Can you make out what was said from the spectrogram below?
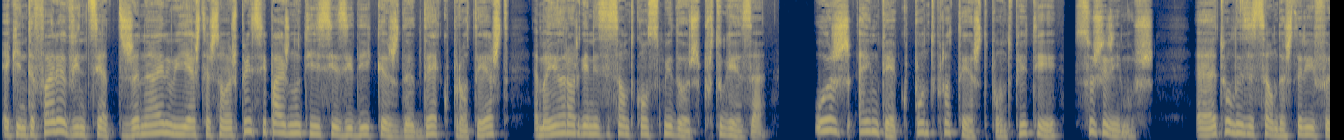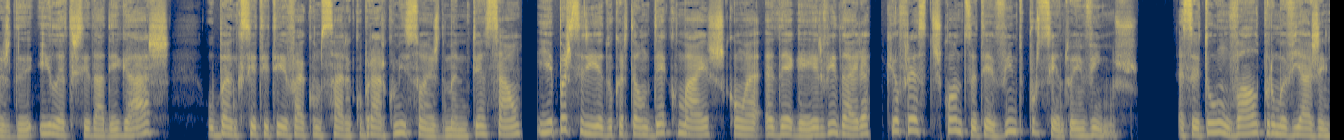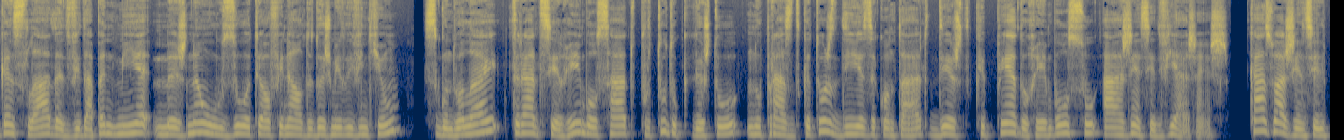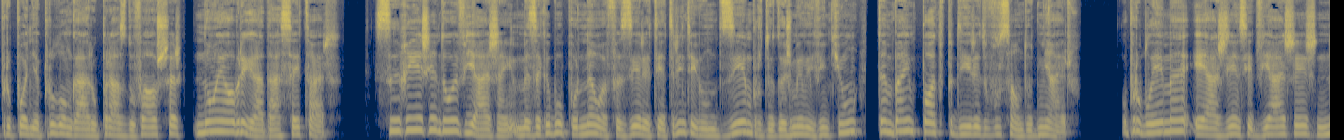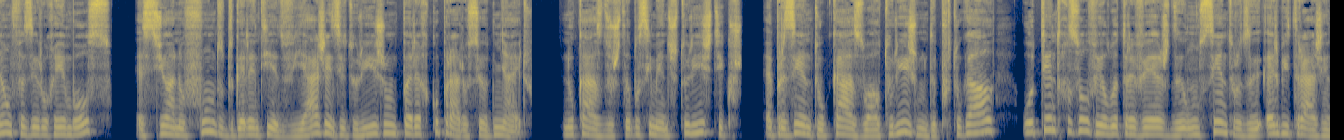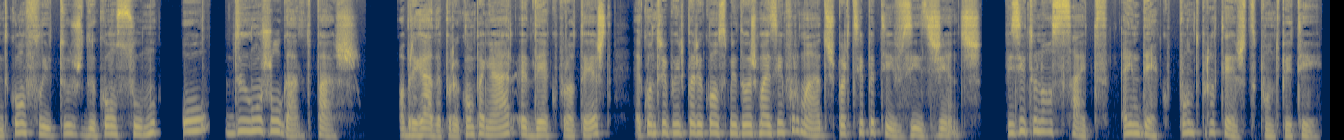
É quinta-feira, 27 de janeiro, e estas são as principais notícias e dicas da DECO Proteste, a maior organização de consumidores portuguesa. Hoje, em DECO.proteste.pt, sugerimos a atualização das tarifas de eletricidade e gás, o Banco CTT vai começar a cobrar comissões de manutenção e a parceria do cartão DECO Mais com a Adega Ervideira, que oferece descontos até 20% em vinhos. Aceitou um vale por uma viagem cancelada devido à pandemia, mas não o usou até ao final de 2021? Segundo a lei, terá de ser reembolsado por tudo o que gastou no prazo de 14 dias a contar desde que pede o reembolso à agência de viagens. Caso a agência lhe proponha prolongar o prazo do voucher, não é obrigada a aceitar. Se reagendou a viagem, mas acabou por não a fazer até 31 de dezembro de 2021, também pode pedir a devolução do dinheiro. O problema é a agência de viagens não fazer o reembolso aciona o Fundo de Garantia de Viagens e Turismo para recuperar o seu dinheiro. No caso dos estabelecimentos turísticos, apresente o caso ao Turismo de Portugal ou tente resolvê-lo através de um centro de arbitragem de conflitos de consumo ou de um julgado de paz. Obrigada por acompanhar a DECO Proteste a contribuir para consumidores mais informados, participativos e exigentes. Visite o nosso site em deco.proteste.pt.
